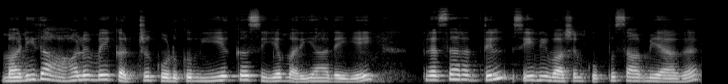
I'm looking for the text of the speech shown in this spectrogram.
மனித ஆளுமை கற்றுக் கொடுக்கும் இயக்க சுயமரியாதையை பிரசாரத்தில் சீனிவாசன் குப்புசாமியாக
